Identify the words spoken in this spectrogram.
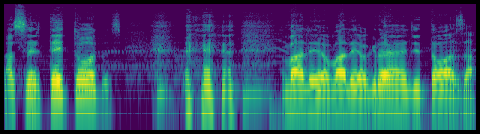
acertei todas. valeu, valeu. Grande Tosa.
